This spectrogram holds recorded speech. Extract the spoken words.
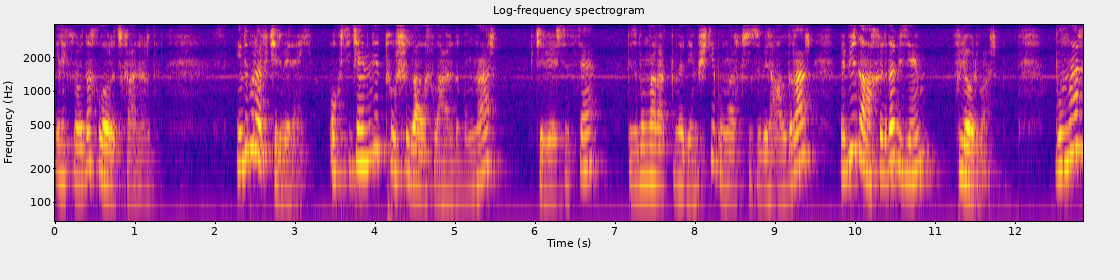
elektroda xloru çıxarırdı. İndi bura fikir verək. Oksigenli turşu qalıqlarıdır bunlar. Fikir verirsinizsə, biz bunlar haqqında demişdik. Bunlar xüsusi bir haldılar və bir də axırda bizim flor var. Bunlar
